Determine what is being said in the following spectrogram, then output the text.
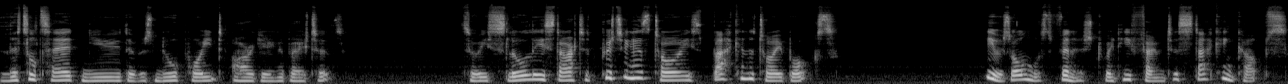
Little Ted knew there was no point arguing about it so he slowly started putting his toys back in the toy box. He was almost finished when he found his stacking cups.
